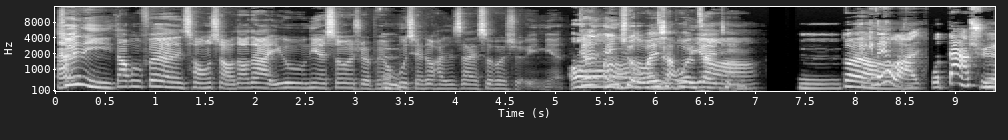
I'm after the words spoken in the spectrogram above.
啊、所以你大部分从小到大一路念社会学的朋友，目前都还是在社会学里面，嗯、跟 Angel 的完全不一样啊。嗯，对啊，没有啊。我大学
